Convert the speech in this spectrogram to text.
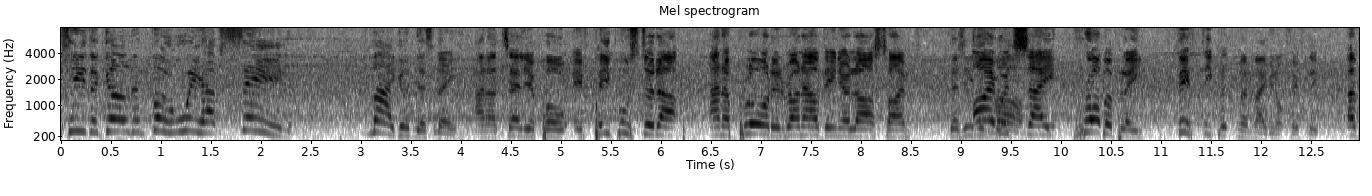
Is he the golden boot we have seen? My goodness me. And I tell you, Paul, if people stood up and applauded Ronaldinho last time, I more. would say probably 50, per- maybe not 50, a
